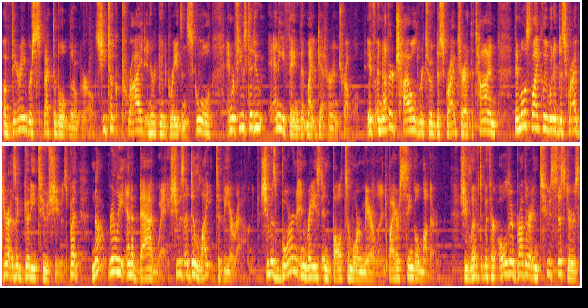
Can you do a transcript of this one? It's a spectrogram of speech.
a very respectable little girl. She took pride in her good grades in school and refused to do anything that might get her in trouble. If another child were to have described her at the time, they most likely would have described her as a goody two-shoes, but not really in a bad way. She was a delight to be around. She was born and raised in Baltimore, Maryland by her single mother. She lived with her older brother and two sisters,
